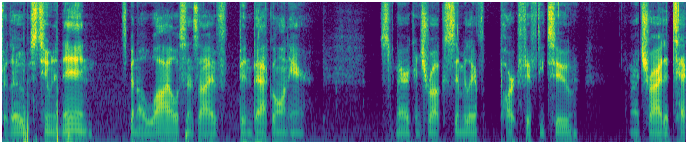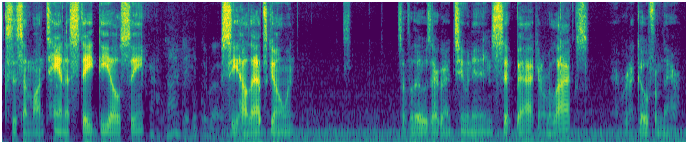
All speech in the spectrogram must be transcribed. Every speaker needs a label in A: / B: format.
A: for those tuning in, it's been a while since I've been back on here. It's American Truck Simulator Part 52. I'm going to try the Texas and Montana State DLC. See how that's going. So for those that are going to tune in, sit back and relax, and we're going to go from there.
